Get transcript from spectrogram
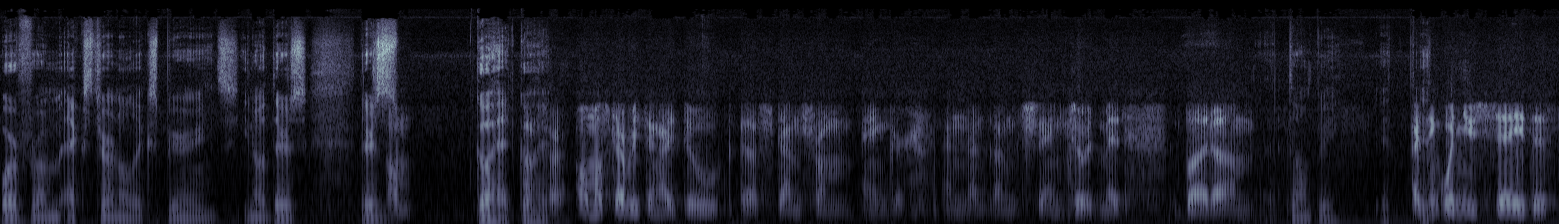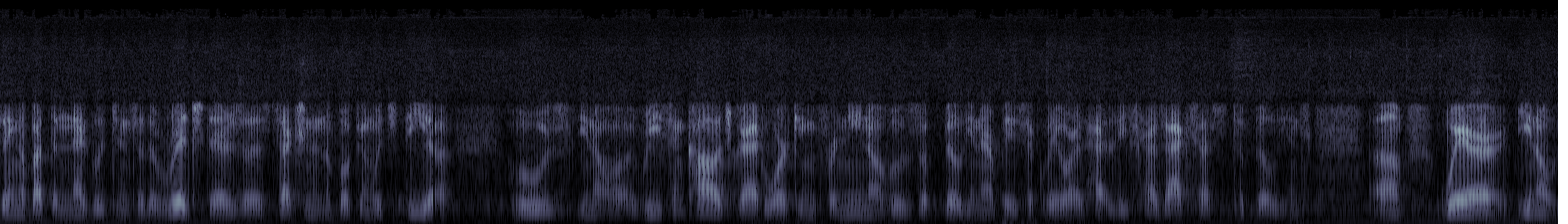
or from external experience. You know, there's, there's. Um, go ahead. Go I'm ahead. sorry. Almost everything I do uh, stems from anger, and I'm I'm ashamed to admit. But um, Don't be. It, I it- think when you say this thing about the negligence of the rich, there's a section in the book in which Dia, who's you know a recent college grad working for Nino, who's a billionaire basically, or at least has access to billions, um, where you know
